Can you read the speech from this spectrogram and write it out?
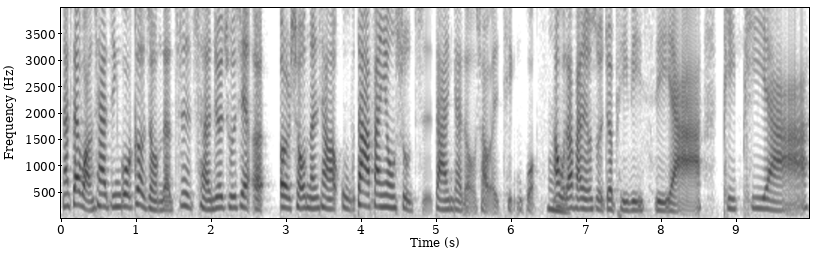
那再往下经过各种的制成，就会出现耳耳熟能详的五大泛用树脂，大家应该都有稍微听过。那五大泛用树脂就 PVC 呀、PP 呀、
